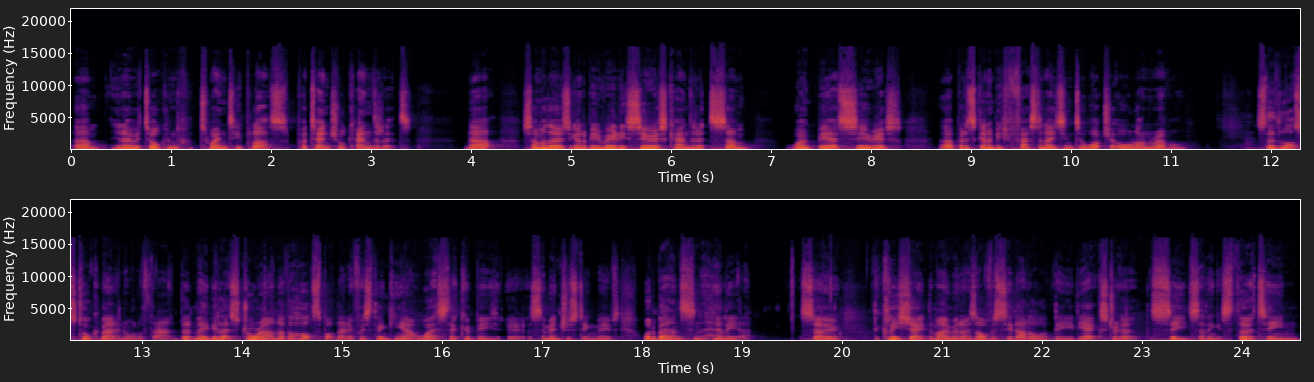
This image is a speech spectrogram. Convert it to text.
Um, you know, we're talking 20 plus potential candidates. Now, some of those are going to be really serious candidates, some won't be as serious. Uh, but it's going to be fascinating to watch it all unravel. So there's lots to talk about in all of that, but maybe let's draw out another hotspot then. If we're thinking out west, there could be uh, some interesting moves. What about in St Helier? So the cliche at the moment is obviously that'll the the extra seats. I think it's 13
